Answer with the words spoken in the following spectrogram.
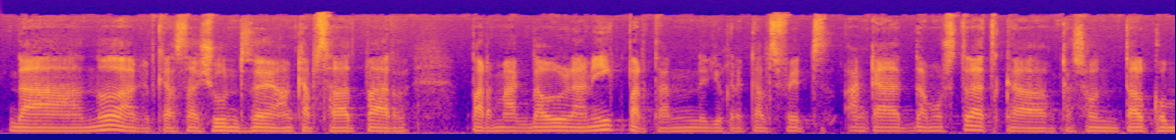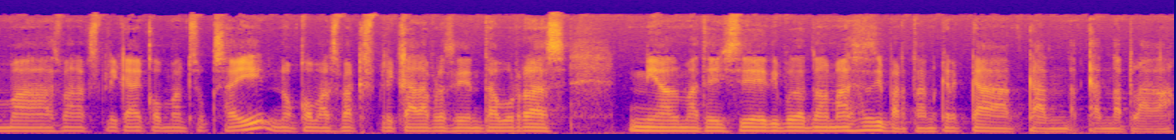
de, no, en aquest cas de Junts eh, encapçalat per, per Magda Duranic, per tant jo crec que els fets han quedat demostrats que, que són tal com es van explicar i com van succeir, no com els va explicar la presidenta Borràs ni el mateix diputat del Masses i per tant crec que, que, han, que han de plegar.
